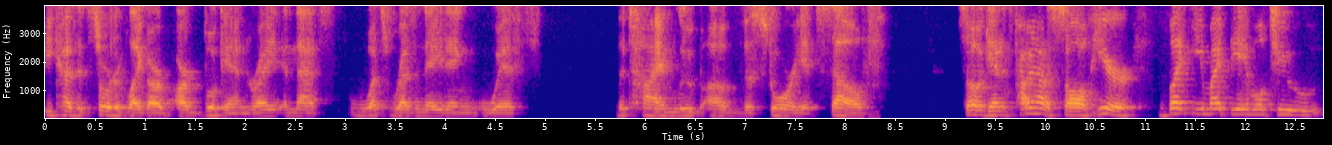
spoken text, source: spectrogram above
because it's sort of like our, our bookend, right? And that's what's resonating with the time loop of the story itself. So again, it's probably not a solve here, but you might be able to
